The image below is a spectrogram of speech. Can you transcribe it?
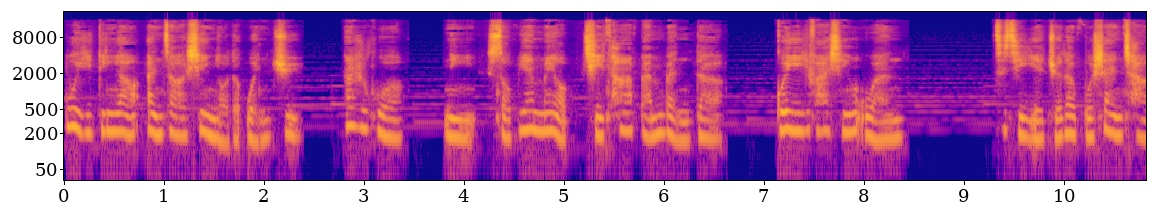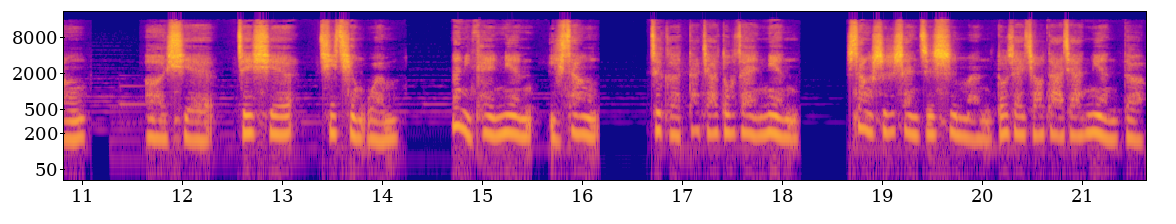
不一定要按照现有的文句。那如果你手边没有其他版本的皈依发心文，自己也觉得不擅长，呃，写这些祈请文，那你可以念以上这个大家都在念，上师善知识们都在教大家念的。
